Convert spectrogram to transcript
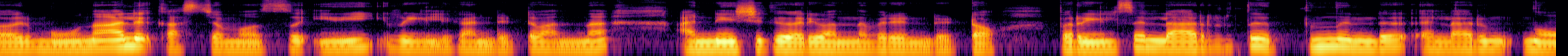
ഒരു മൂന്നാൽ കസ്റ്റമേഴ്സ് ഈ റീൽ കണ്ടിട്ട് വന്ന് അന്വേഷിച്ച് കയറി വന്നവരുണ്ട് കേട്ടോ അപ്പോൾ റീൽസ് എല്ലാവരുടെ അടുത്ത് എത്തുന്നുണ്ട്. എല്ലാവരും നോ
